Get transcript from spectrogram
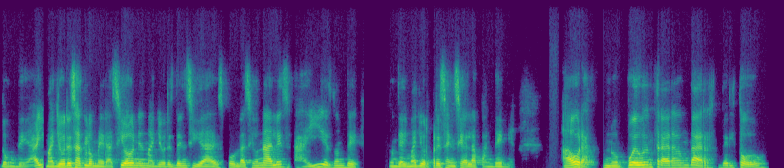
donde hay mayores aglomeraciones, mayores densidades poblacionales, ahí es donde, donde hay mayor presencia de la pandemia. Ahora, no puedo entrar a ahondar del todo,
